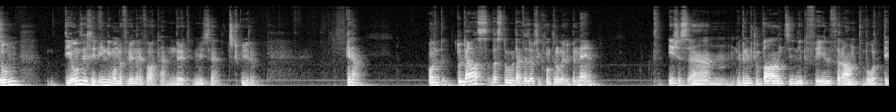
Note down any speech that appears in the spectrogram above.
Um die unsichere Bindung, die man früher erfahren hat, nicht müssen zu spüren. Genau. Und durch das, dass du dann versuchst, die Kontrolle übernehmen, ist es, ähm, übernimmst du wahnsinnig viel Verantwortung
